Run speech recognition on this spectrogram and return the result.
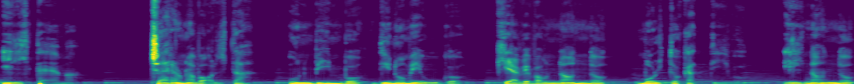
Il tema. C'era una volta un bimbo di nome Ugo che aveva un nonno molto cattivo. Il nonno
